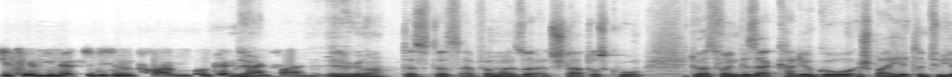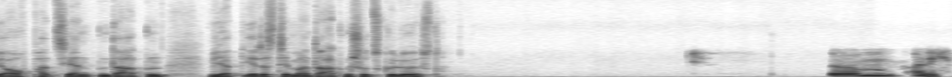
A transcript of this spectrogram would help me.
die Themen, die mir zu diesen Fragen komplett ja, einfallen. Ja, genau. Das, das einfach mal so als Status quo. Du hast vorhin gesagt, CardioGo speichert natürlich auch Patientendaten. Wie habt ihr das Thema Datenschutz gelöst? Ähm, eigentlich,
